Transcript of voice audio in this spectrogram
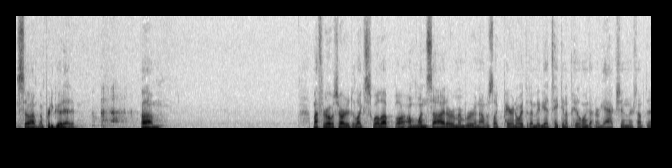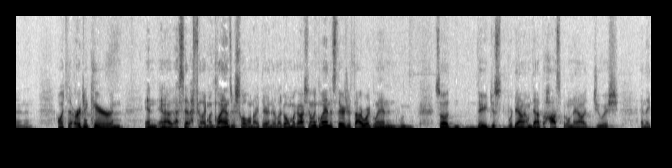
so I'm, I'm pretty good at it. Um, my throat started to like swell up on, one side, I remember, and I was like paranoid that I maybe had taken a pill and gotten a reaction or something. And I went to the urgent care and, and, and I, I said, I feel like my glands are swollen right there. And they're like, oh my gosh, the only gland that's there is your thyroid gland. And we, so they just were down, I'm down at the hospital now at Jewish, and they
